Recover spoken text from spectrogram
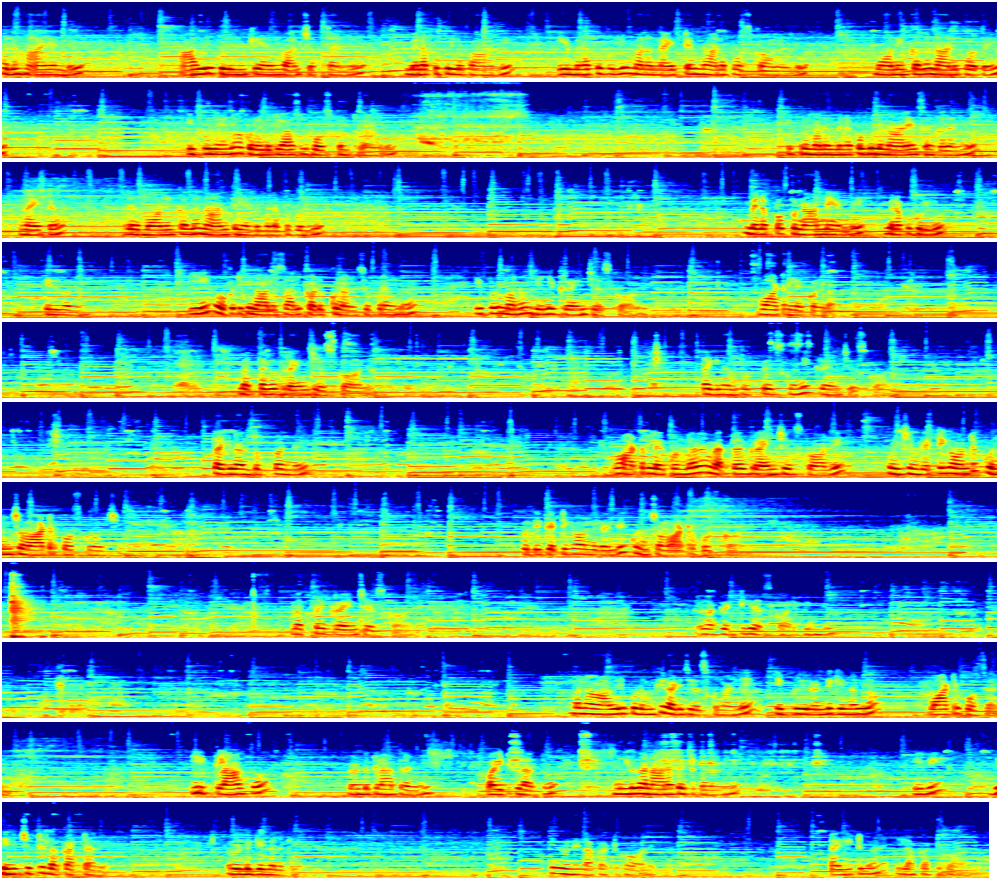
Hello hi అండి ఆవిరి కుడుముకి ఏం కావాలి చెప్తాను మినపగుళ్ళు కావాలి. ఈ మినపగుళ్ళు మనం నైట్ టైం నానపోసుకోవాలండి మార్నింగ్ కల్లా నానిపోతాయి. ఇప్పుడు నేను ఒక రెండు గ్లాసులు పోసుకుంటున్నాను. ఇప్పుడు మనం మినపగుళ్ళు నానేసాం కదండి. నైట్ టైం రేపు మార్నింగ్ కల్లా నానతాయండి మినపగుళ్ళు. మినపప్పు నానేయండి మినపగుళ్ళు. ఇదిగోండి. ఈ ఒకటికి నాలుగు సార్లు కడుక్కున్నాను శుభ్రంగా. ఇప్పుడు మనం దీన్ని గ్రైండ్ చేసుకోవాలి. వాటర్ లేకుండా. మెత్తగా గ్రైండ్ చేసుకోవాలి. తగినంత ఉప్పు వేసుకొని గ్రైండ్ చేసుకోవాలి. తగినంత ఉప్పు అండి. వాటర్ లేకుండా మెత్తగా గ్రైండ్ చేసుకోవాలి. కొంచెం గట్టిగా ఉంటే కొంచెం వాటర్ పోసుకోవచ్చు. కొద్దిగా గట్టిగా ఉంది కండి కొంచెం వాటర్ పోసుకోవాలి. మెత్తగా గ్రైండ్ చేసుకోవాలి. ఇలా గట్టిగా వేసుకోవాలి పిండి. మన ఆవిరి పొడుముకి రెడీ చేసుకున్నాండి. ఇప్పుడు ఈ రెండు గిన్నెల్లో వాటర్ పోసాను. ఈ క్లాత్ రెండు క్లాత్ అండి వైట్ క్లాత్. ముందుగా నానబెట్టుకున్నాను. ఇవి దీని చుట్టూ ఇలా కట్టాలి. రెండు గిన్నెలకి. ఇవి ఇలా కట్టుకోవాలి. టైట్గా ఇలా కట్టుకోవాలి.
